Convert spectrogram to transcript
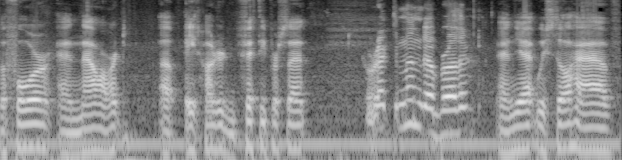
before and now aren't, up eight hundred and fifty percent Correctamundo, brother. and yet we still have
